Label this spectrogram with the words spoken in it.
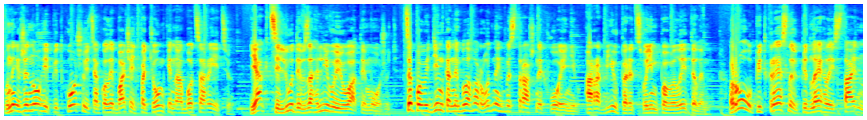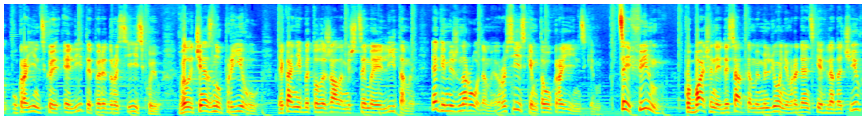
У них же ноги підкошуються, коли бачать Патьомкіна або царицю. Як ці люди взагалі воювати можуть? Це поведінка не благородних безстрашних воїнів, а рабів перед своїм повелителем. Роу підкреслив підлеглий стан української еліти перед російською, величезну прірву, яка нібито лежала між цими елітами, як і між народами російським та українським. Цей фільм побачений десятками мільйонів радянських глядачів,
